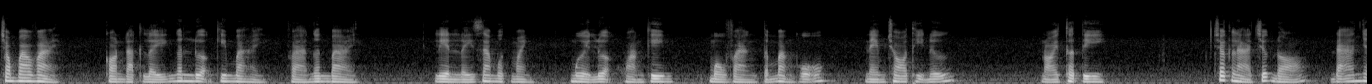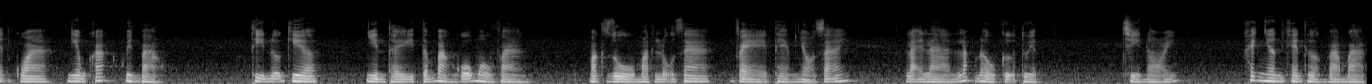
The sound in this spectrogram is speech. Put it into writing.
Trong bao vải Còn đặt lấy ngân lượng kim bài và ngân bài. Liền lấy ra một mảnh 10 lượng hoàng kim, Màu vàng tấm bằng gỗ, Ném cho thị nữ. Nói thật đi, Chắc là trước đó đã nhận qua nghiêm khắc khuyên bảo. Thị nữ kia nhìn thấy tấm bằng gỗ màu vàng, Mặc dù mặt lộ ra vẻ thèm nhỏ dãi, Lại là lắc đầu cự tuyệt. Chỉ nói, Khách nhân khen thưởng vàng bạc,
